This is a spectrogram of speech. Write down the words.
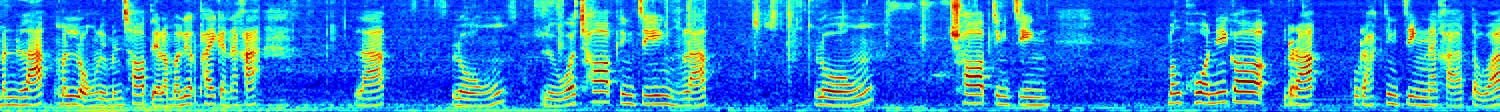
มันรักมันหลงหรือมันชอบเดี๋ยวเรามาเลือกไพ่กันนะคะ รัก หลง หรือว่าชอบจริงๆ รัก หลง ชอบจริง ๆ บางคนนี่ก็รักรักจริง ๆ นะคะ แต่ว่า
